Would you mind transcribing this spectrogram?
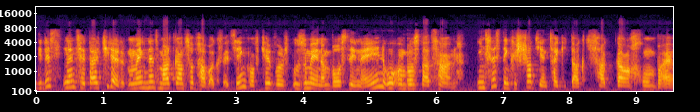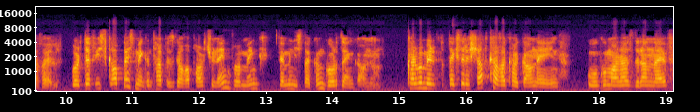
Գիտես, նենց հետարքիր էր, մենք նենց մարդկանցով հավաքվեցինք, ովքեր որ ուզում էին ամբոս լինեին ու ամբոստացան։ Ինցեստ ինքը շատ ենթագիտակցական խումբ ա եղել, որտեվ իսկապես մենք ընդհանրապես գաղափար չունենք, որ մենք ֆեմինիստական գործ ենք անում։ Կարո՞ղ մեր տեքստերը շատ քաղաքական էին, ու գումարած դրան նաև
